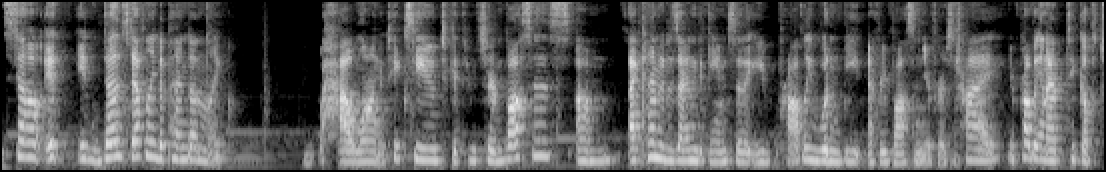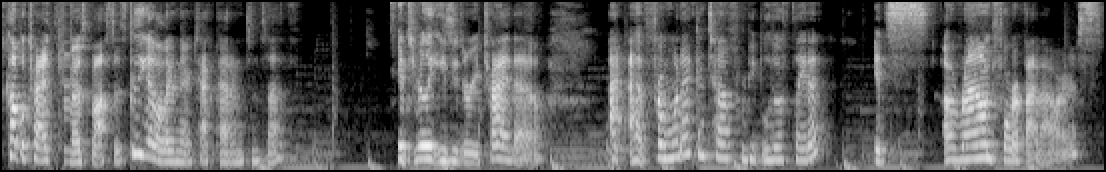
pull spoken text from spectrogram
So it it does definitely depend on like how long it takes you to get through certain bosses. Um, I kind of designed the game so that you probably wouldn't beat every boss in your first try. You're probably gonna have to take a couple tries for most bosses because you gotta learn their attack patterns and stuff. It's really easy to retry though. I, I, from what I can tell from people who have played it, it's around four or five hours.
